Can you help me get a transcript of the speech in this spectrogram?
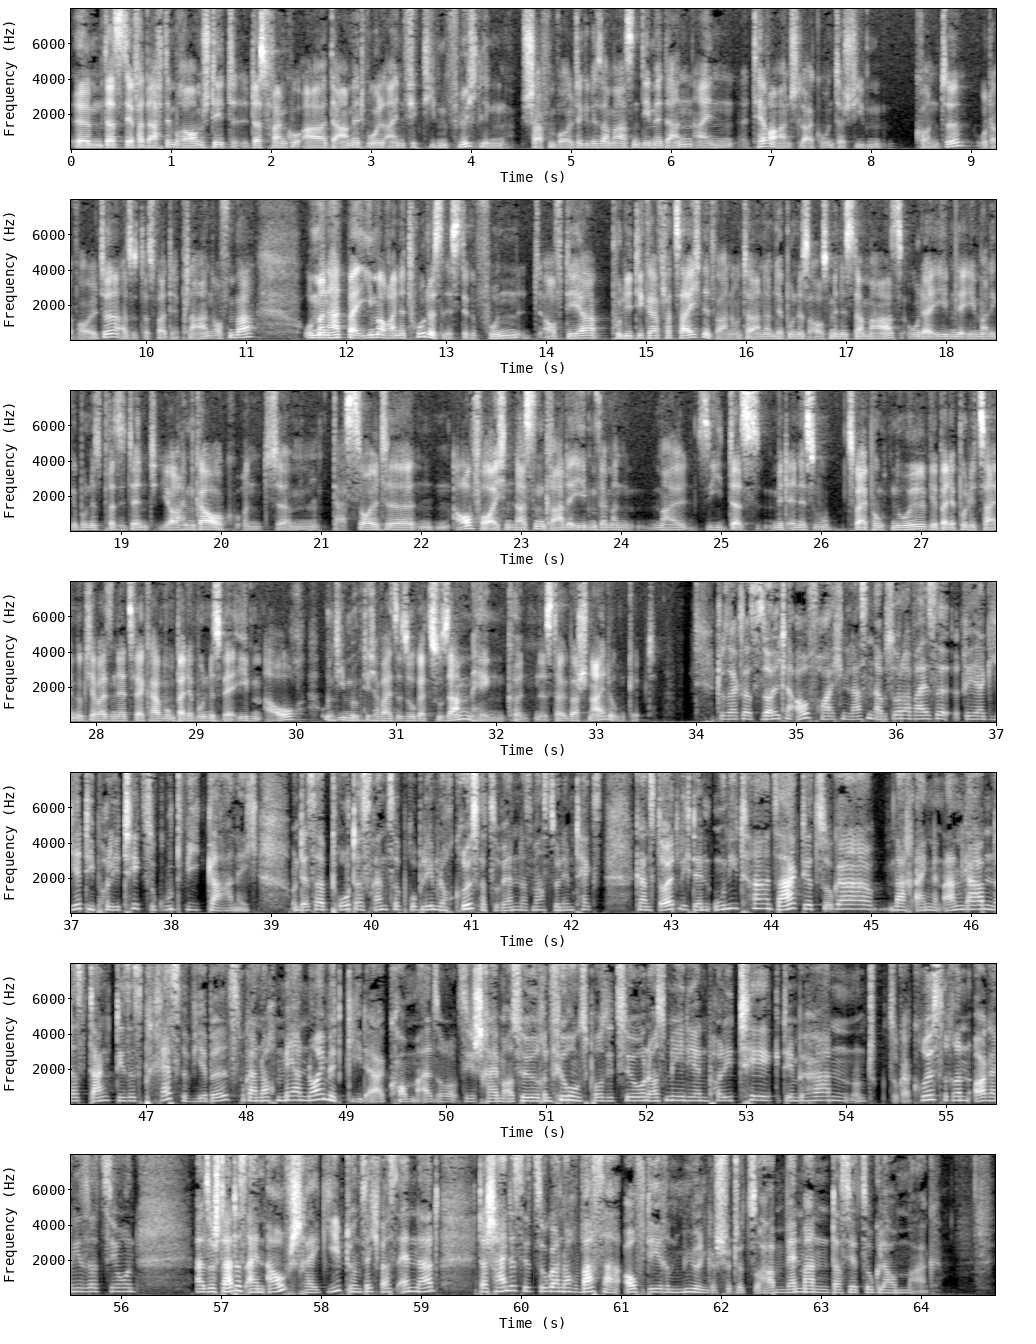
ähm, dass der Verdacht im Raum steht, dass Franco A. damit wohl einen fiktiven Flüchtling schaffen wollte, gewissermaßen, dem er dann einen Terroranschlag unterschieben konnte oder wollte. Also das war der Plan offenbar. Und man hat bei ihm auch eine Todesliste gefunden, auf der Politiker verzeichnet waren, unter anderem der Bundesaußenminister Maas oder eben der ehemalige Bundespräsident Joachim Gauck. Und ähm, das sollte aufhorchen lassen, gerade eben, wenn man mal sieht, dass mit NSU 2.0 wir bei der Polizei möglicherweise ein Netzwerk haben und bei der Bundeswehr eben auch und die möglicherweise sogar zusammenhängen könnten, es da Überschneidungen gibt. Du sagst, das sollte aufhorchen lassen. Absurderweise reagiert die Politik so gut wie gar nicht. Und deshalb droht das ganze Problem noch größer zu werden. Das machst du in dem Text ganz deutlich. Denn UNITA sagt jetzt sogar nach eigenen Angaben, dass dank dieses Pressewirbels sogar noch mehr Neumitglieder kommen. Also sie schreiben aus höheren Führungspositionen, aus Medien, Politik, den Behörden und sogar größeren Organisationen. Also statt es einen Aufschrei gibt und sich was ändert, da scheint es jetzt sogar noch Wasser auf deren Mühlen geschüttet zu haben, wenn man das jetzt so glauben mag.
